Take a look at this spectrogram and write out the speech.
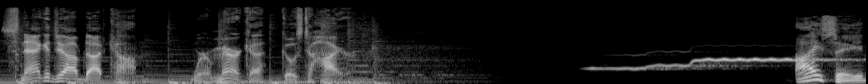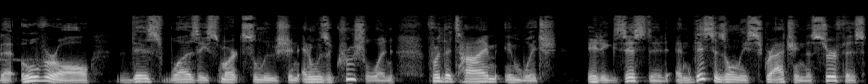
Snagajob.com, where America goes to hire. I say that overall, this was a smart solution and was a crucial one for the time in which it existed. And this is only scratching the surface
